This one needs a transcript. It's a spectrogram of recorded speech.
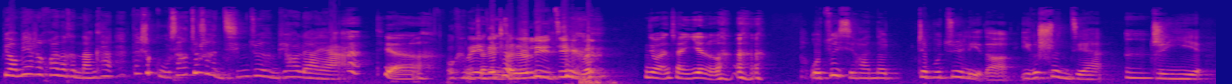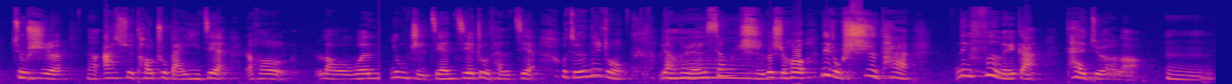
表面上画的很难看，但是骨相就是很清俊、很漂亮呀。天啊，我可能已经产生滤镜了。你完全印了。我最喜欢的这部剧里的一个瞬间，嗯之一就是那阿旭掏出白衣剑，然后老温用指尖接住他的剑。我觉得那种两个人相持的时候、那种试探，那个氛围感太绝了。嗯，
